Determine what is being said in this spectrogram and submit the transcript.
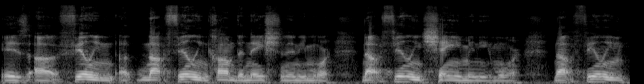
Is uh, feeling uh, not feeling condemnation anymore, not feeling shame anymore, not feeling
